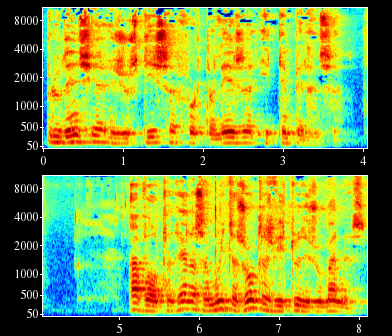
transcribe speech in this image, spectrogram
prudência, justiça, fortaleza e temperança. À volta delas há muitas outras virtudes humanas,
